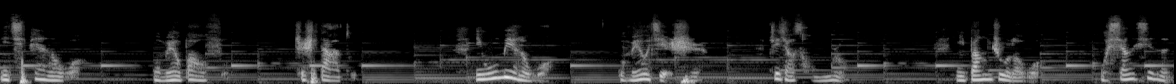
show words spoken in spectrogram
你欺骗了我，我没有报复，这是大度；你污蔑了我，我没有解释，这叫从容；你帮助了我，我相信了你，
